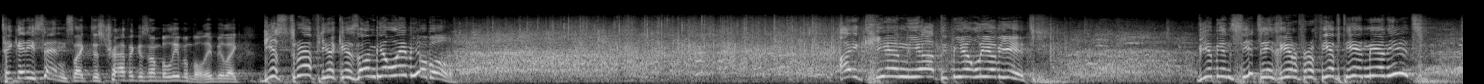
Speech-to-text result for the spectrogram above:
Take any sentence like this traffic is unbelievable. They'd be like, this traffic is unbelievable. I cannot believe it. We've been sitting here for 15 minutes.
